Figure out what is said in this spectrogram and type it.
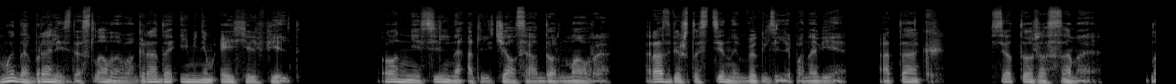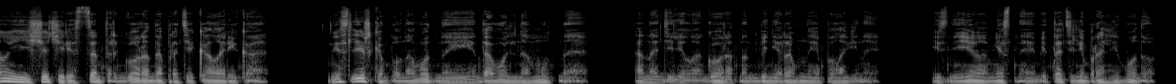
мы добрались до славного града именем Эйхельфельд. Он не сильно отличался от Дорнмаура, разве что стены выглядели поновее. А так, все то же самое. Ну и еще через центр города протекала река. Не слишком полноводная и довольно мутная. Она делила город на две неравные половины. Из нее местные обитатели брали воду,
